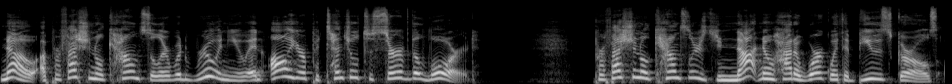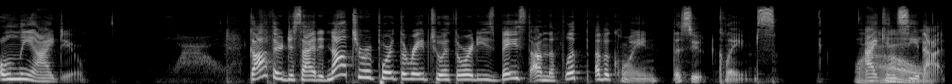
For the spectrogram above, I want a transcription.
No, a professional counselor would ruin you and all your potential to serve the Lord. Professional counselors do not know how to work with abused girls. Only I do. Wow Gothard decided not to report the rape to authorities based on the flip of a coin, the suit claims. I can see that.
